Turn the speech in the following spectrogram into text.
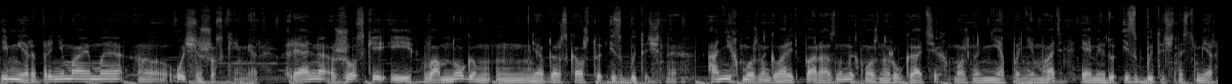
и меры принимаемые, э, очень жесткие меры реально жесткие и во многом, я бы даже сказал, что избыточные. О них можно говорить по-разному, их можно ругать, их можно не понимать. Я имею в виду избыточность мер.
